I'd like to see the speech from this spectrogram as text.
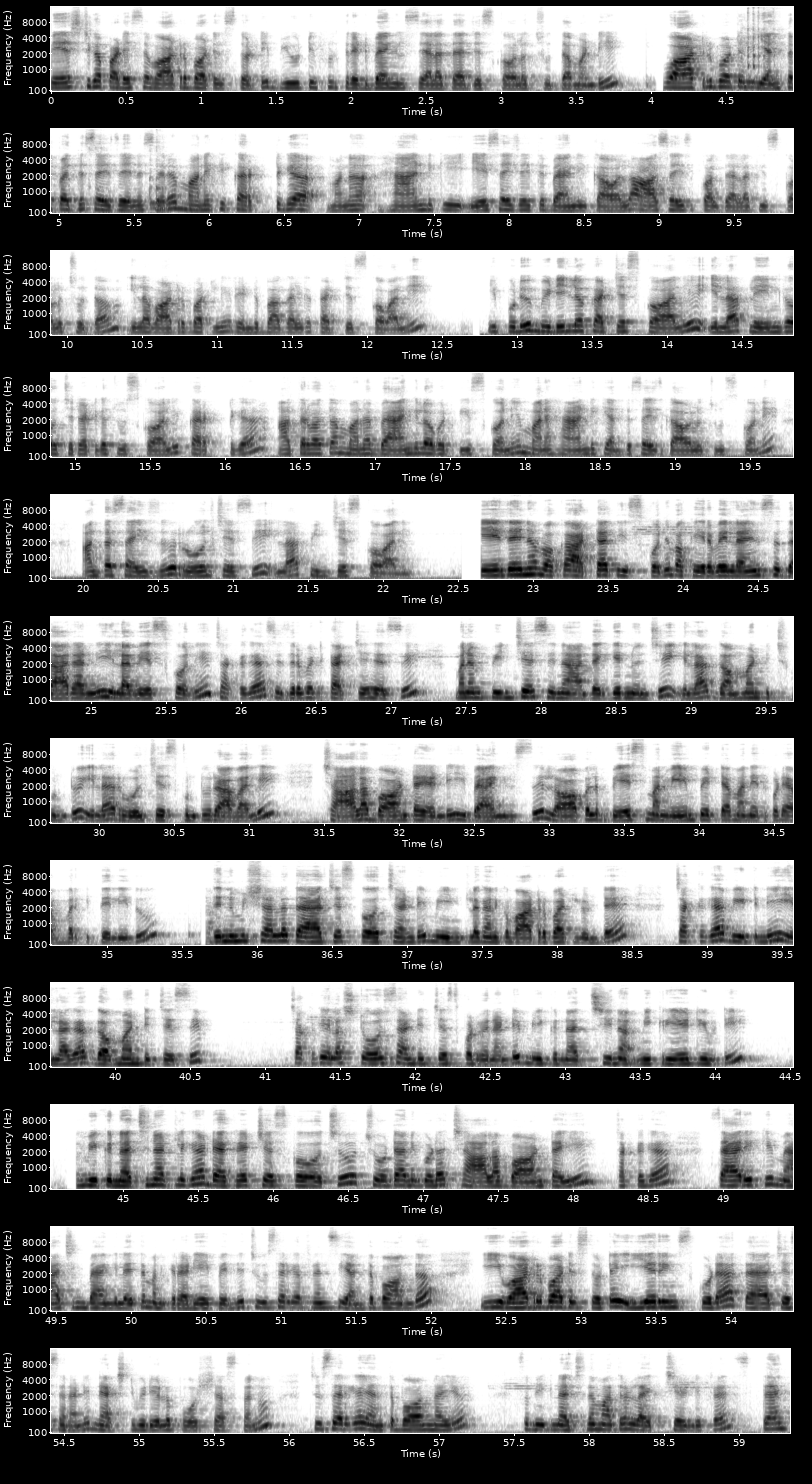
వేస్ట్‌గా పడేసే water bottles తోటి బ్యూటిఫుల్ థ్రెడ్ బ్యాంగిల్స్ ఎలా తయారు చేసుకోవాలో చూద్దామండి. వాటర్ బాటిల్ ఎంత పెద్ద సైజ్ అయినా సరే మనకి కరెక్ట్‌గా మన హ్యాండ్‌కి ఏ సైజ్ అయితే బ్యాంగిల్ కావాలో ఆ సైజ్ కొలత ఎలా తీసుకోవాలో చూద్దాం. ఇలా వాటర్ బాటిల్‌ని రెండు భాగాలుగా కట్ చేసుకోవాలి. ఇప్పుడు మిడిల్‌లో కట్ చేసుకోవాలి. ఇలా ప్లెయిన్‌గా వచ్చేటట్టుగా చూసుకోవాలి కరెక్ట్‌గా. ఆ తర్వాత మన బ్యాంగిల్ ఒకటి తీసుకొని మన హ్యాండ్‌కి ఎంత సైజ్ కావాలో చూసుకొని అంత సైజు రోల్ చేసి ఇలా పిన్ చేసుకోవాలి. ఏదైనా ఒక అట్ట తీసుకొని ఒక 20 లైన్స్ దారాన్ని ఇలా వేసుకొని చక్కగా సిజర్ పెట్టి కట్ చేసేసి మనం పించేసిన దగ్గర నుంచి ఇలా గమ్ అంటించుకుంటూ ఇలా రోల్ చేసుకుంటూ రావాలి. చాలా బాగుంటాయండి ఈ బ్యాంగిల్స్. లోపల బేస్ మనం ఏం పెట్టామనేది కూడా ఎవ్వరికీ తెలీదు. పది నిమిషాల్లో తయారు చేసుకోవచ్చండి. మీ ఇంట్లో కనుక వాటర్ బాటిల్ ఉంటే చక్కగా వీటిని ఇలాగా గమ్ అంటించేసి చక్కగా ఇలా స్టోన్స్ అంటించేసుకోవడమేనండి. మీకు నచ్చిన మీ క్రియేటివిటీ మీకు నచ్చినట్లుగా డెకరేట్ చేసుకోవచ్చు. చూడటానికి కూడా చాలా బాగుంటాయి చక్కగా శారీకి మ్యాచింగ్ బ్యాంగిల్ అయితే మనకి రెడీ అయిపోయింది. చూసారు కదా ఫ్రెండ్స్ ఎంత బాగుందో ఈ వాటర్ బాటిల్స్ తోటే ఇయర్ రింగ్స్ కూడా తయారు చేశానండి. నెక్స్ట్ వీడియోలో పోస్ట్ చేస్తాను. చూసారుగా ఎంత బాగున్నాయో సో మీకు నచ్చితే మాత్రం లైక్ చేయండి ఫ్రెండ్స్. Thank you.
